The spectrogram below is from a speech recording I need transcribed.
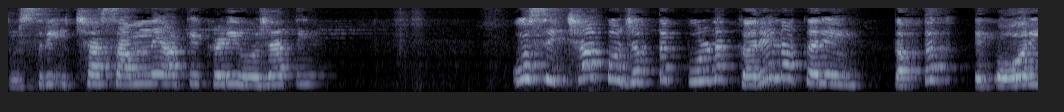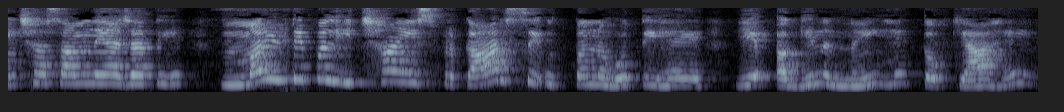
दूसरी इच्छा सामने आके खड़ी हो जाती है। उस इच्छा को जब तक पूर्ण करें ना करें, तब तक एक और इच्छा सामने आ जाती है। मल्टीपल इच्छाएँ इस प्रकार से उत्पन्न होती है, ये अगिन नहीं है तो क्या है?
